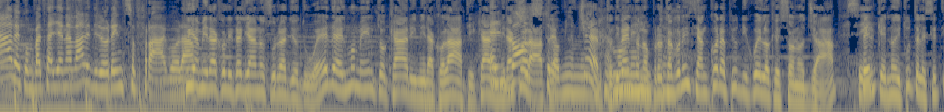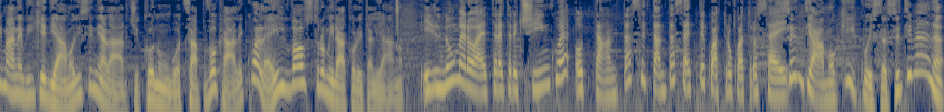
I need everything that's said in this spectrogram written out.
nave con Battaglia Navale di Lorenzo Fragola. Qui a Miracolo Italiano su Radio 2 ed è il momento, cari miracolati care È miracolate, vostro, mio- mio- certo, diventano momento. protagonisti ancora più di quello che sono già, Sì. perché noi tutte le settimane vi chiediamo di segnalarci con un WhatsApp vocale qual è il vostro miracolo italiano. Il numero è 335 80 77 446. Sentiamo chi questa settimana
